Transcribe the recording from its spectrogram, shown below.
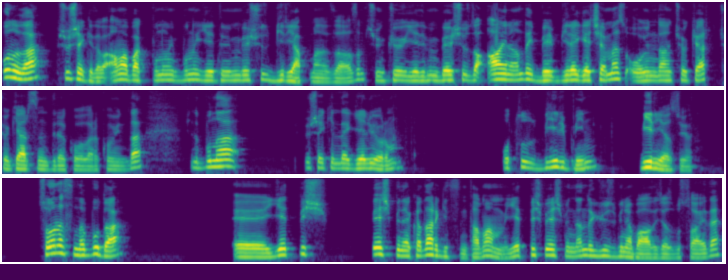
Bunu da şu şekilde ama bak bunu bunu 7501 yapmanız lazım. Çünkü 7500 de aynı anda 1'e geçemez. Oyundan çöker. Çökersiniz direkt olarak oyunda. Şimdi buna şu şekilde geliyorum. 31.001 yazıyorum. Sonrasında bu da e, 75.000'e kadar gitsin tamam mı? 75.000'den de 100.000'e bağlayacağız bu sayede.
